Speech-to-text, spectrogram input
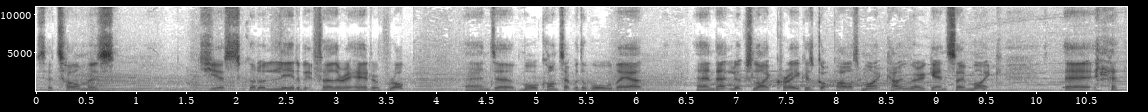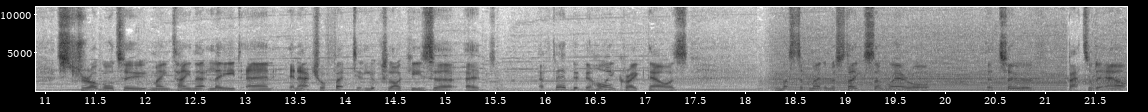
So Tom has just got a little bit further ahead of Rob and uh, more contact with the wall there and that looks like Craig has got past Mike Comer again so Mike uh, struggle to maintain that lead, and in actual fact, it looks like he's uh, a, a, fair bit behind Craig now, as he must have made a mistake somewhere, or the two have battled it out.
